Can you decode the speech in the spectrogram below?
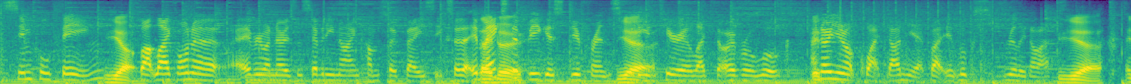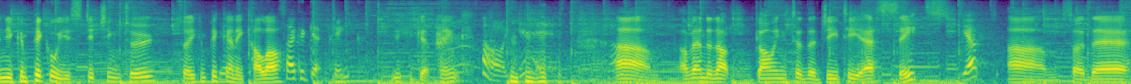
a simple thing. Yeah. But like on a, everyone knows the 79 comes so basic. So that it They makes do. the biggest difference for Yeah. the interior, like the overall look. I know you're not quite done yet, but it looks really nice. yeah, and you can pick all your stitching too. So you can pick Yeah. any colour. So I could get pink. You could get pink. Oh yeah. Um, I've ended up going to the GTS seats. yep. Um, so they're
